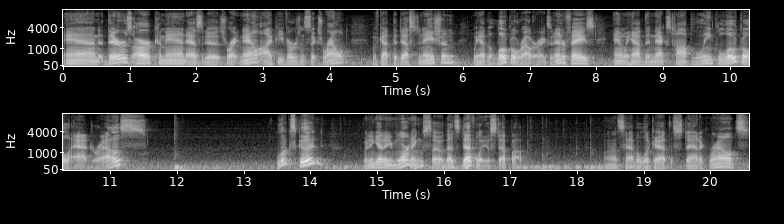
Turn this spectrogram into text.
And there's our command as it is right now, IP version 6 route. We've got the destination, we have the local router exit interface, and we have the next hop link local address. Looks good. We didn't get any warnings, so that's definitely a step up. Let's have a look at the static routes.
